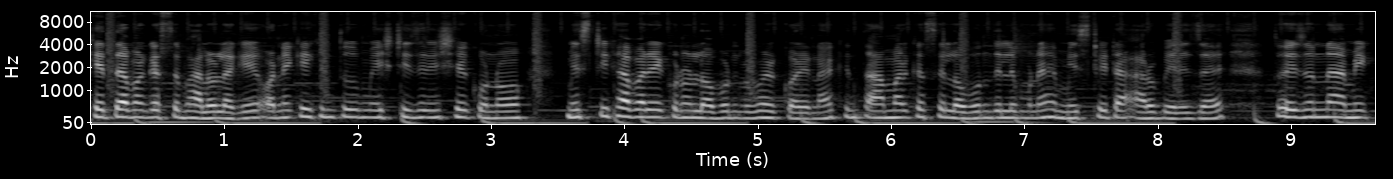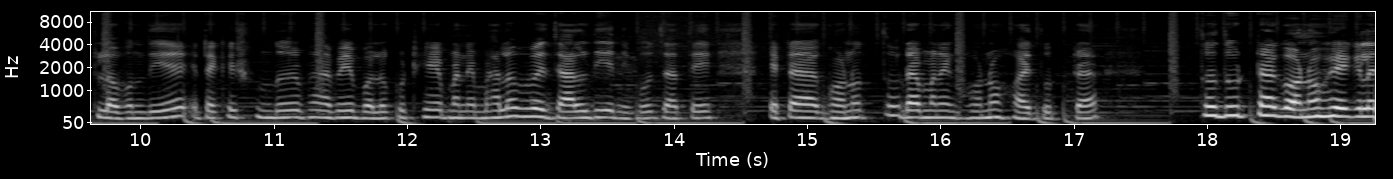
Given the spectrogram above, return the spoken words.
খেতে আমার কাছে ভালো লাগে। অনেকে কিন্তু মিষ্টি জিনিসে কোনো মিষ্টি খাবারে কোনো লবণ ব্যবহার করে না, কিন্তু আমার কাছে লবণ দিলে মনে হয় মিষ্টিটা আরও বেড়ে যায়। তো এই জন্য আমি একটু লবণ দিয়ে এটাকে সুন্দরভাবে বলক উঠিয়ে মানে ভালোভাবে জাল দিয়ে নিব যাতে এটা ঘনত্বটা মানে ঘন হয় দুধটা। তো দুধটা ঘন হয়ে গেলে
